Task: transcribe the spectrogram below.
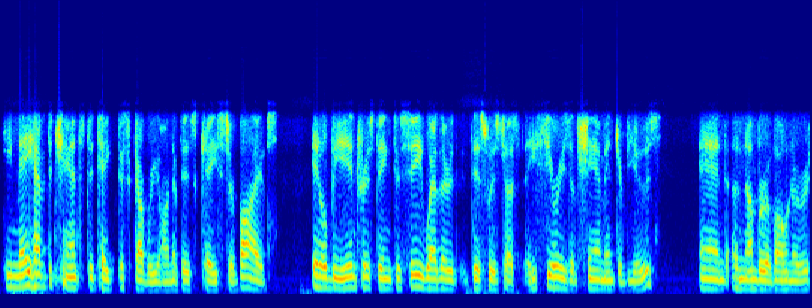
he may have the chance to take discovery on if his case survives. It'll be interesting to see whether this was just a series of sham interviews and a number of owners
